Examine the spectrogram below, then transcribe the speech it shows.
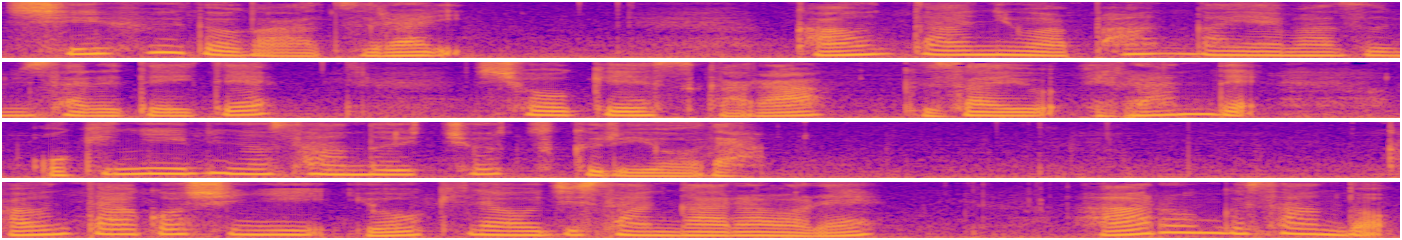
シーフードがずらりカウンターにはパンが山積みされていてショーケースから具材を選んでお気に入りのサンドイッチを作るようだ。カウンター越しに陽気なおじさんが現れハーロングサンド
